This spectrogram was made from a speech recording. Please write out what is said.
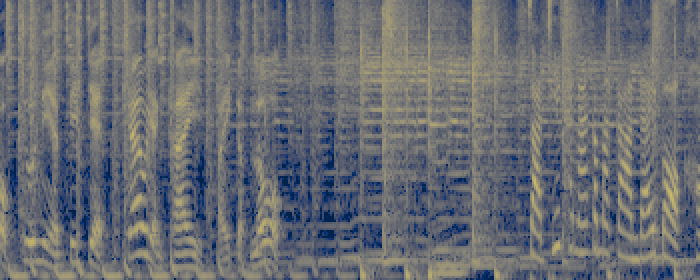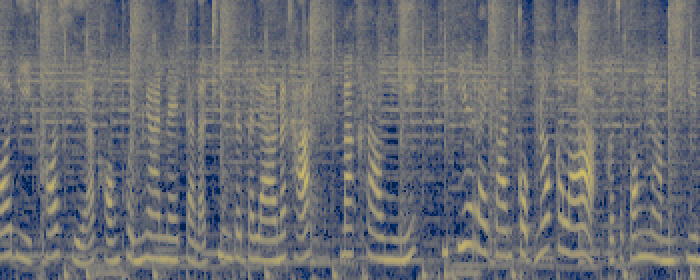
กบจูเนียร์ปี 7 ก้าวอย่างไทยไปกับโลก จากที่คณะกรรมการได้บอกข้อดีข้อเสียของผลงานในแต่ละทีมกันไปแล้วนะคะ มาคราวนี้พี่ๆรายการกบนอกกลาก็จะต้องนำทีม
